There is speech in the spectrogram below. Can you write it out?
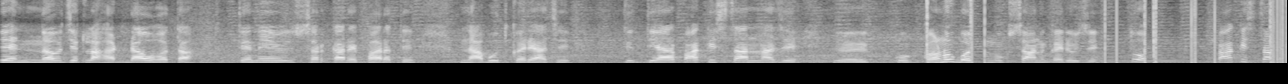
જે નવ જેટલા હડ્ડાઓ હતા તેને સરકારે ભારતે નાબૂદ કર્યા છે. ત્યાં પાકિસ્તાનના જે ઘણું બધું નુકસાન કર્યું છે. તો પાકિસ્તાન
